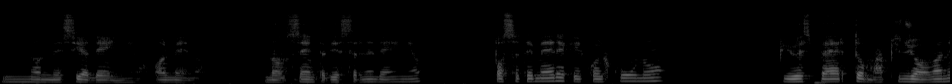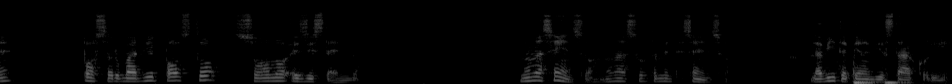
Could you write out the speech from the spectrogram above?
non ne sia degno, o almeno non senta di esserne degno, possa temere che qualcuno più esperto, ma più giovane, possa rubargli il posto solo esistendo. Non ha senso, non ha assolutamente senso. La vita è piena di ostacoli.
